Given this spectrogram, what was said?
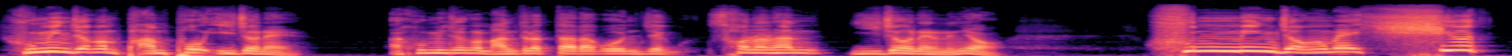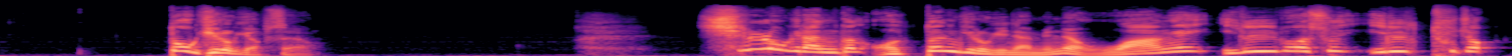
후민정음 반포 이전에 아, 훈민정음을 만들었다라고 이제 선언한 이전에는요. 훈민정음의 히읗도 기록이 없어요. 실록이라는 건 어떤 기록이냐면요. 왕의 일거수 일투족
